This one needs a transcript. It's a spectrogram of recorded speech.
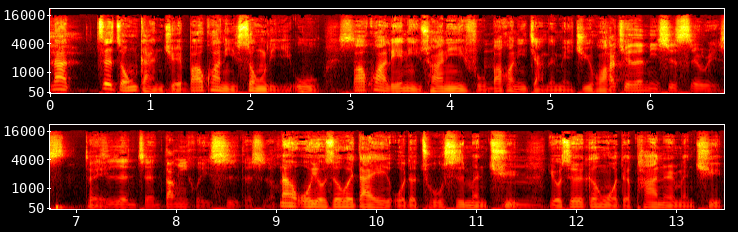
那这种感觉，包括你送礼物，包括连你穿衣服，包括你讲的每句话，他觉得你是 serious。对，是认真当一回事的时候。那我有时候会带我的厨师们去，嗯、有时候会跟我的 partner 们去，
